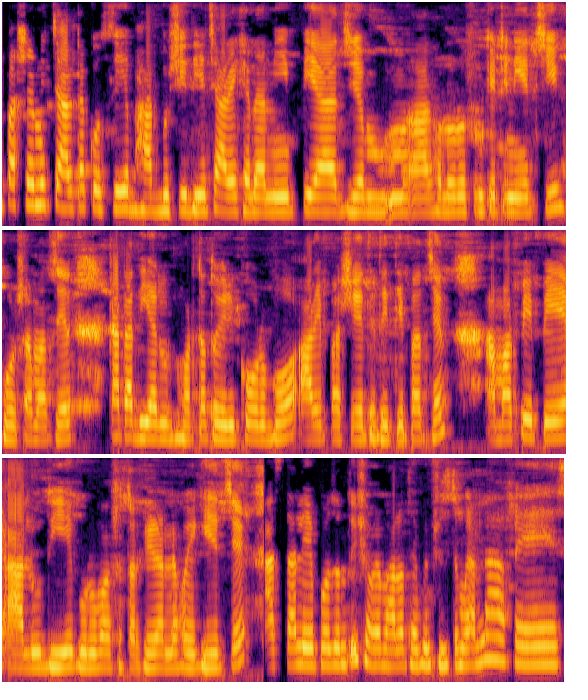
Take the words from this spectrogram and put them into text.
এপাশে আমি চালটা কষিয়ে ভাত বসিয়ে দিয়েছি, আর এখানে আমি পেঁয়াজ আর হলো রসুন কেটে নিয়েছি ঘোষা মাছের কাটা দিয়ে আমি ভর্তা তৈরি করব। আর এপাশে এতে দেখতে পাচ্ছেন, আমার পেঁপে, আলু দিয়ে গরু মাংস তরকারি রান্না হয়ে গিয়েছে। আজ তাহলে এ পর্যন্তই, সবাই ভালো থাকবেন, সুস্থ আল্লাহ হাফেজ।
